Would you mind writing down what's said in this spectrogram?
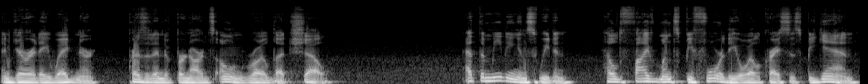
and Gerrit A. Wagner, president of Bernhard's own Royal Dutch Shell. At the meeting in Sweden, held five months before the oil crisis began,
